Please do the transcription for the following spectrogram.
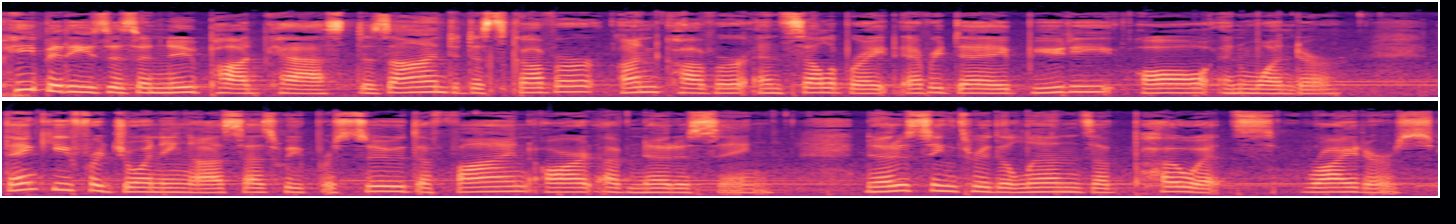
Peabody's is a new podcast designed to discover, uncover, and celebrate everyday beauty, awe, and wonder. Thank you for joining us as we pursue the fine art of noticing, noticing through the lens of poets, writers,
